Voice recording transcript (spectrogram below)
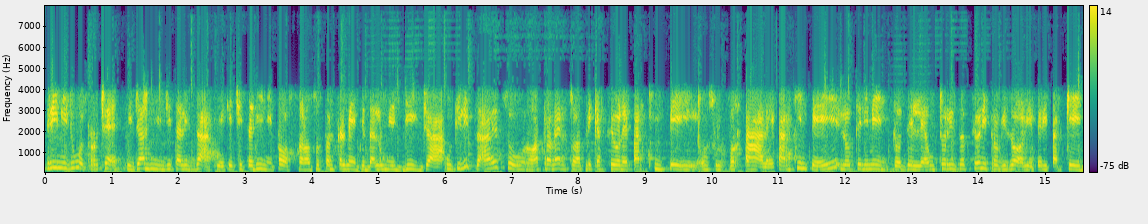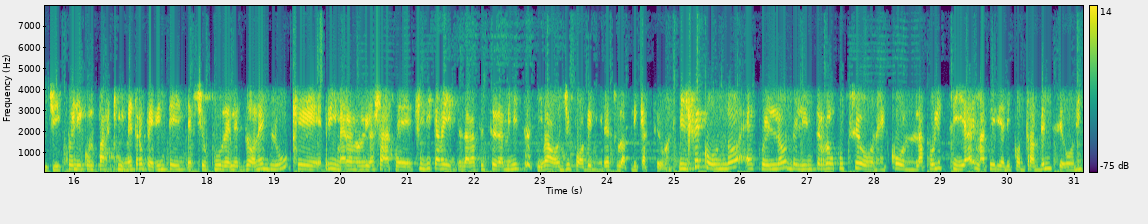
Primi due progetti già digitalizzati e che i cittadini possono sostanzialmente da lunedì già utilizzare sono attraverso l'applicazione Parking Pay o sul portale Parking Pay l'ottenimento delle autorizzazioni provvisorie per i parcheggi, quelli col parchimetro per intenderci, oppure le zone blu che prima erano rilasciate fisicamente dalla sezione amministrativa, oggi può avvenire sull'applicazione. Il secondo è quello dell'interlocuzione con la polizia in materia di contravvenzioni.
